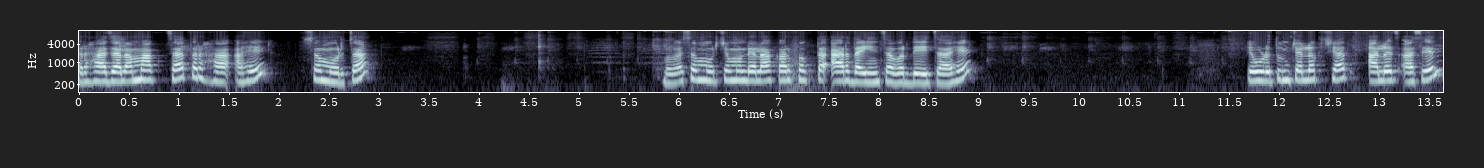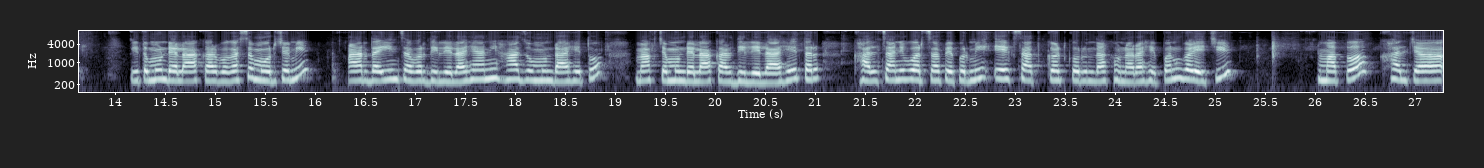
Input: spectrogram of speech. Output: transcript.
तर हा झाला मागचा तर हा आहे समोरचा. बघा समोरच्या मुंड्याला आकार फक्त अर्धा इंचावर द्यायचा आहे. एवढं तुमच्या लक्षात आलंच असेल. इथं मुंड्याला आकार बघा समोरच्या मी अर्धा इंचावर दिलेला आहे आणि हा जो मुंडा आहे तो मागच्या मुंड्याला आकार दिलेला आहे. तर खालचा आणि वरचा पेपर मी एक साथ कट करून दाखवणार आहे. पण गळेची मापं खालच्या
